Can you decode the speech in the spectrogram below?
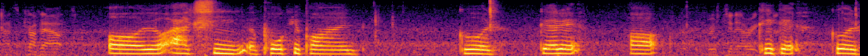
That's cut out. Oh, you're actually a porcupine. Good. Get it. Up. Kick it. Good.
